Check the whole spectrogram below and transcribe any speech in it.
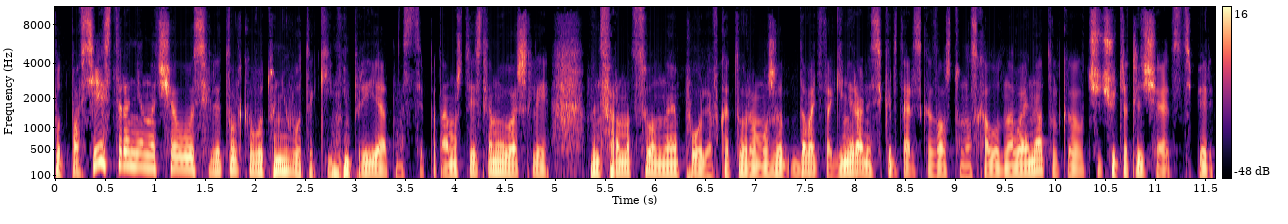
вот по всей стране началось или только вот у него такие неприятности. Потому что если мы вошли в информационное поле, в котором уже, давайте так, генеральный секретарь сказал, что у нас холодная война, только чуть-чуть отличается. Теперь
